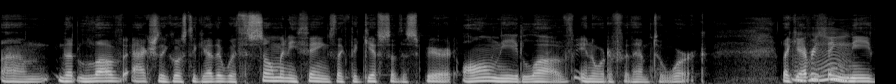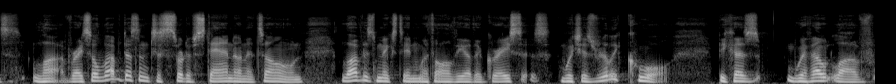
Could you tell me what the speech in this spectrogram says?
um, that love actually goes together with so many things, like the gifts of the Spirit, all need love in order for them to work. Like everything needs love, right? So love doesn't just sort of stand on its own. Love is mixed in with all the other graces, which is really cool because without love,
